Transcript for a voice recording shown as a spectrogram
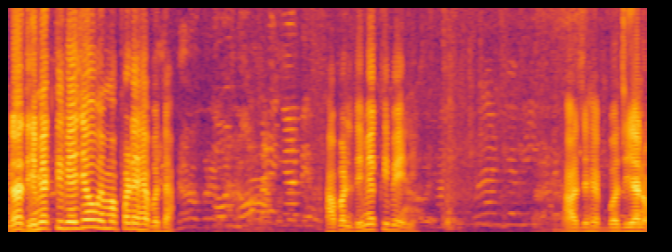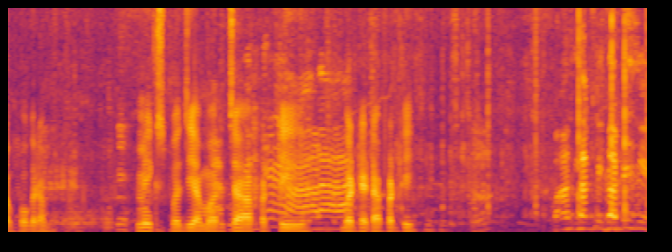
ના ના ધીમેકથી બે જાઓ એમાં પડે છે બધા. હા પણ ધીમેકથી બે નહીં. આજે છે ભજીયાનો પ્રોગ્રામ. મિક્સ ભજીયા મરચા પટ્ટી બટેટા પટ્ટી. પાંચ લાખની ઘટી છે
